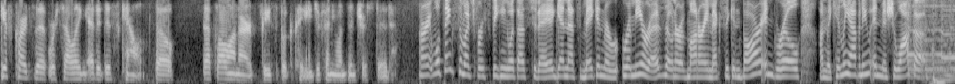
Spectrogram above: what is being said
gift cards that we're selling at a discount. So that's all on our Facebook page if anyone's interested. All right. Well, thanks so much for speaking with us today. Again, that's Megan Ramirez, owner of Monterey Mexican Bar and Grill on McKinley Avenue in Mishawaka.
